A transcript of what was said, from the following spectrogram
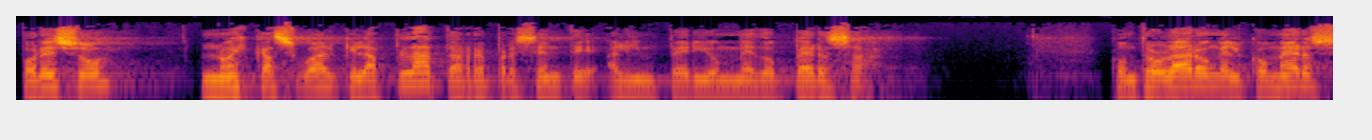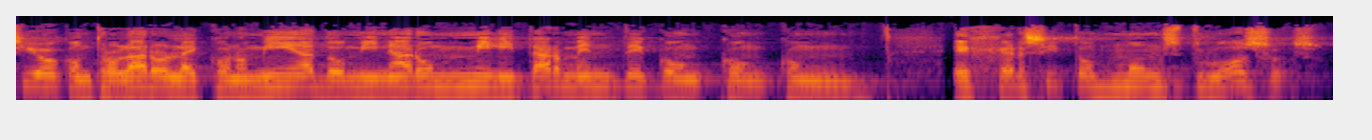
Por eso no es casual que la plata represente al imperio medo-persa. Controlaron el comercio, controlaron la economía, dominaron militarmente con ejércitos monstruosos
